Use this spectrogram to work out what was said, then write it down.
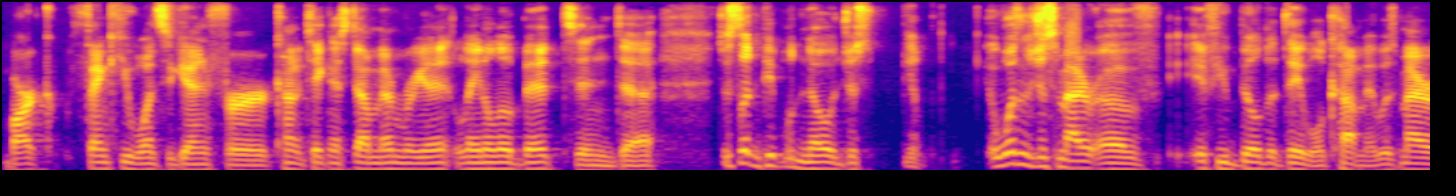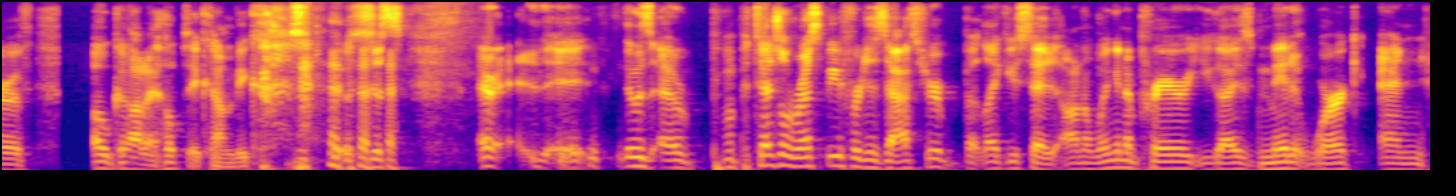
Mark, thank you once again for kind of taking us down memory lane a little bit and uh, just letting people know. Just you know, it wasn't just a matter of if you build it, they will come. It was a matter of oh god, I hope they come because it was just er, it, it, there was a potential recipe for disaster. But like you said, on a wing and a prayer, you guys made it work and.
